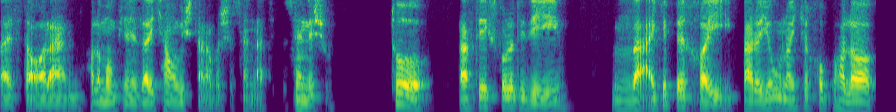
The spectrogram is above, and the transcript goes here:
و استعارن. حالا ممکنه ذره کم و بیشتر باشه سنشون. تو رفتی اکسپو رو دیدی؟ و اگه بخوای برای اونایی که خب حالا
